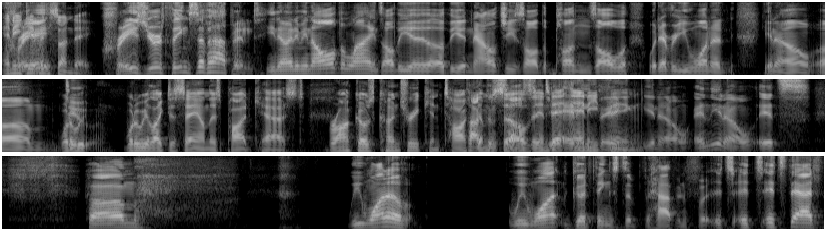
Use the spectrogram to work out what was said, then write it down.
Any cra- given Sunday. crazier things have happened. You know what I mean? All the lines, all the uh, the analogies, all the puns, all whatever you want to, you know, um, What do, we what do we like to say on this podcast? Broncos country can talk, talk themselves, into, anything. you know. And you know, it's um we want to we want good things to happen for it's it's it's that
